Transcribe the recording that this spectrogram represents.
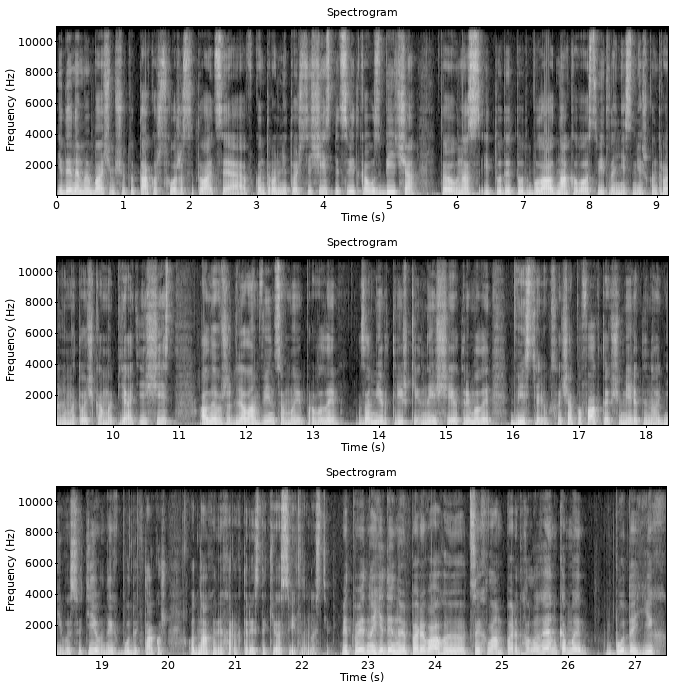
Єдине, ми бачимо, що тут також схожа ситуація в контрольній точці 6 підсвітка узбіччя. То у нас і тут, і тут була однакова освітленість між контрольними точками 5 і 6, але вже для ламп Вінсо ми провели замір трішки нижче і отримали 200 люкс. Хоча, по факту, якщо міряти на одній висоті, в них будуть також однакові характеристики освітленості. Відповідно, єдиною перевагою цих ламп перед галогенками буде їх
